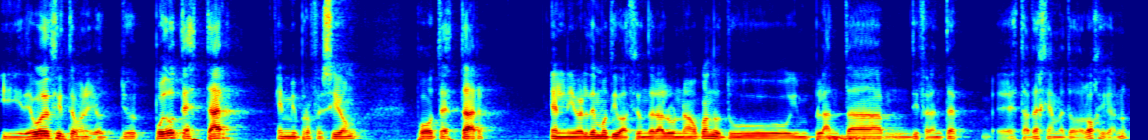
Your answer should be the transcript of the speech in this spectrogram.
Y debo decirte, bueno, yo, puedo testar en mi profesión puedo testar el nivel de motivación del alumnado cuando tú implantas diferentes estrategias metodológicas, ¿no?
